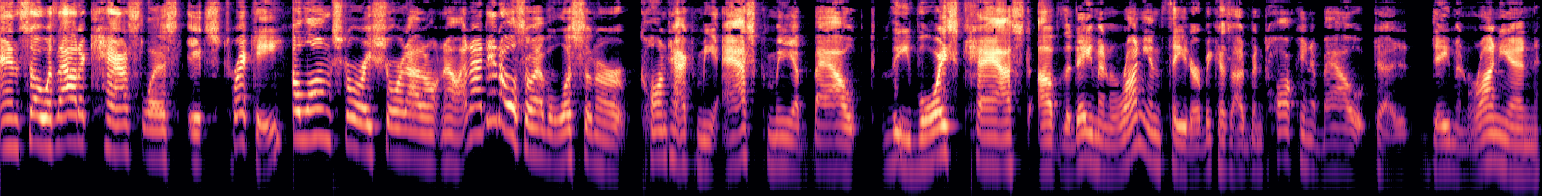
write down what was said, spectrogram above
And so without a cast list, it's tricky. A long story short, I don't know. And I did also have a listener contact me, ask me about the voice cast of the Damon Runyon Theater because I'd been talking about uh, Damon Runyon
